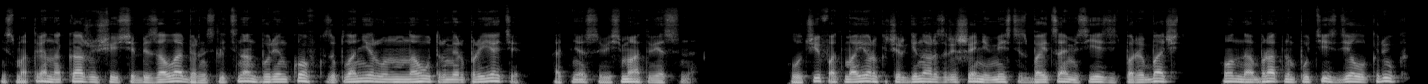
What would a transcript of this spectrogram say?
Несмотря на кажущуюся безалаберность, лейтенант Буренков к запланированному на утро мероприятию отнесся весьма ответственно. Получив от майора Кочергина разрешение вместе с бойцами съездить порыбачить, он на обратном пути сделал крюк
